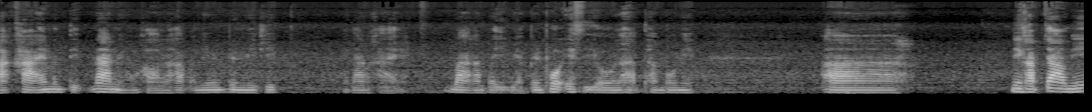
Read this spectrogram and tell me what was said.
ราคาให้มันติดหน้าหนึ่งของเขานะครับ อันนี้มันเป็นมีทิคในการขาย ว่ากันไปอีกแบบเป็นพวก SEO นะครับทำพวกนี้อ่านี่ครับเจ้านี้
